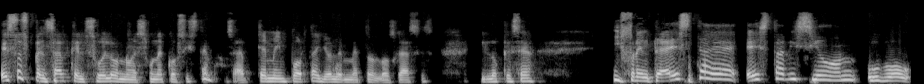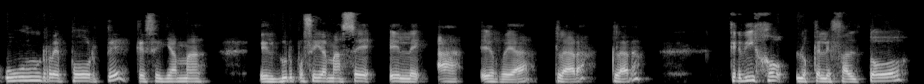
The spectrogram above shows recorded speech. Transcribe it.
Eso es pensar que el suelo no es un ecosistema. O sea, ¿qué me importa? Yo le meto los gases y lo que sea. Y frente a esta, esta visión hubo un reporte que se llama, el grupo se llama CLARA, Clara, Clara, que dijo lo que le faltó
